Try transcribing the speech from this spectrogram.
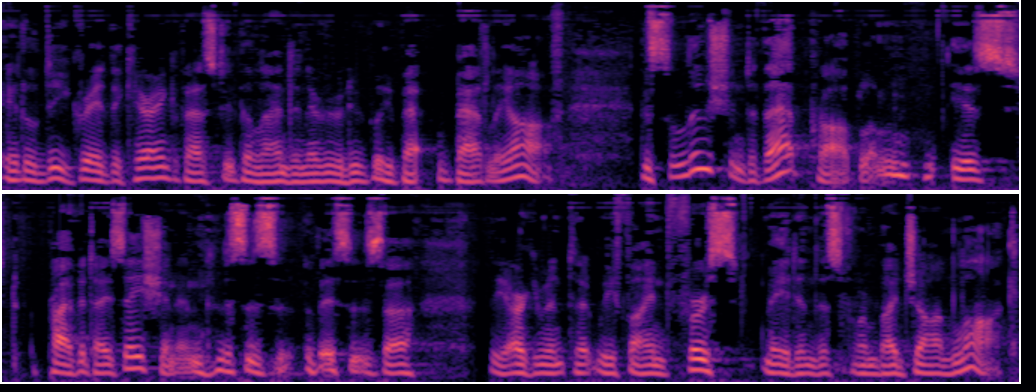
it'll degrade the carrying capacity of the land and everybody will be ba- badly off. The solution to that problem is privatization, and this is this is uh, the argument that we find first made in this form by John Locke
